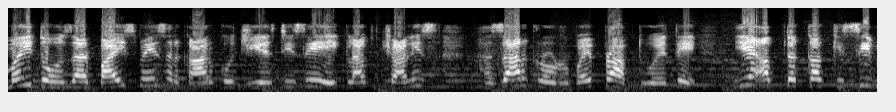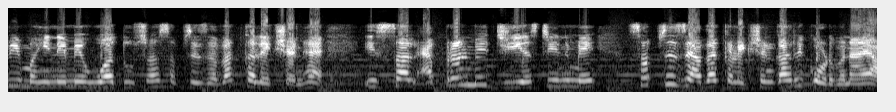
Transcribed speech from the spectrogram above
मई 2022 में सरकार को जीएसटी से एक लाख चालीस हज़ार करोड़ रुपए प्राप्त हुए थे। ये अब तक का किसी भी महीने में हुआ दूसरा सबसे ज़्यादा कलेक्शन है। इस साल अप्रैल में जीएसटी में सबसे ज़्यादा कलेक्शन का रिकॉर्ड बनाया।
